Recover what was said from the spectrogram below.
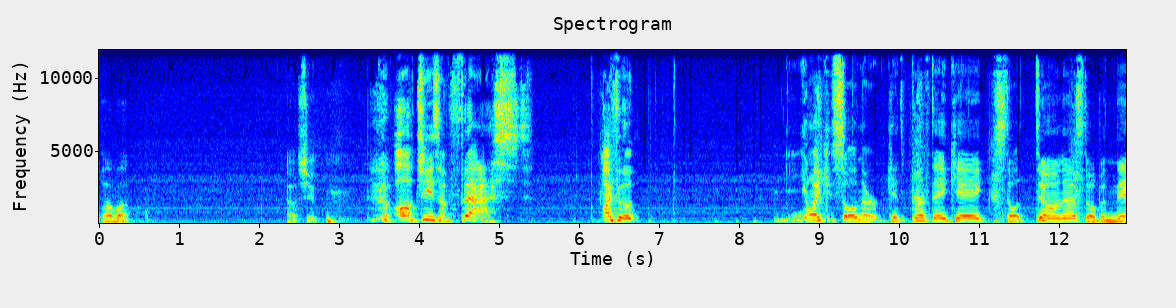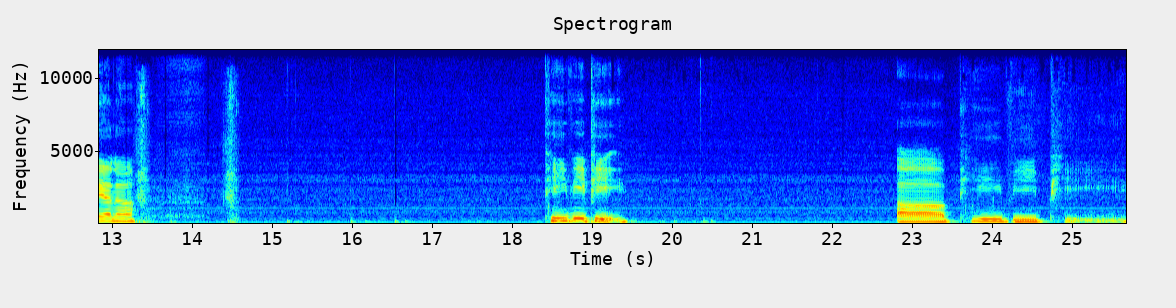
Level up. Oh, shoot. Oh, jeez, I'm fast! My food! Yoink, stole another kid's birthday cake, stole a donut, stole a banana. PvP. Uh, PvP.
